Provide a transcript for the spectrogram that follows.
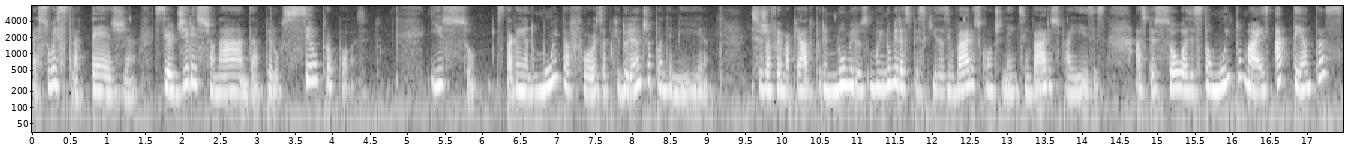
a sua estratégia ser direcionada pelo seu propósito. Isso está ganhando muita força porque durante a pandemia, isso já foi mapeado por inúmeros, inúmeras pesquisas em vários continentes, em vários países. As pessoas estão muito mais atentas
